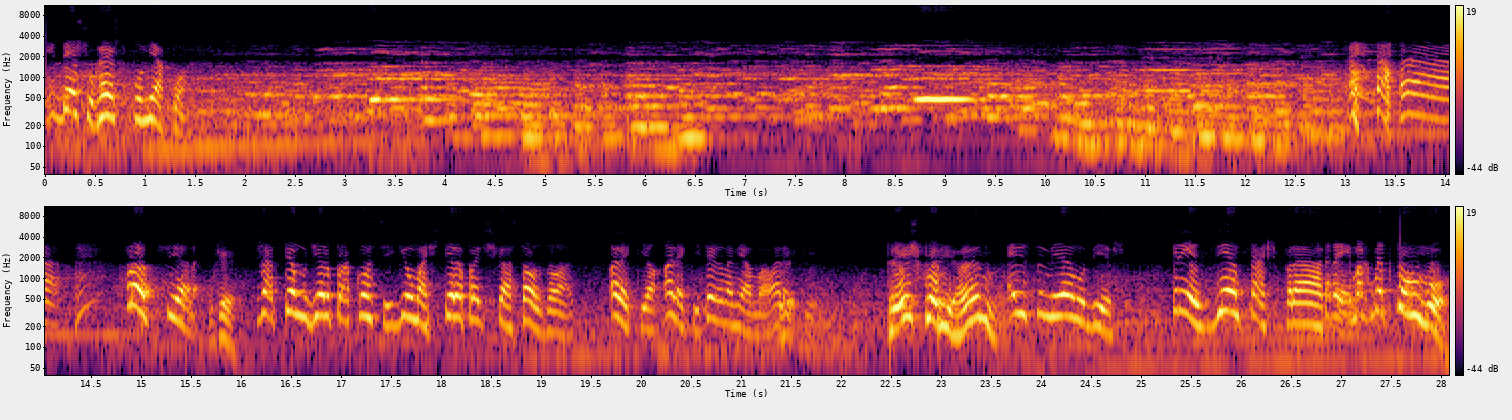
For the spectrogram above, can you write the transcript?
e deixo o resto por minha conta. Pronto, China. O quê? Já temos dinheiro para conseguir uma esteira para descansar os ossos. Olha aqui, ó. Olha aqui, veja na minha mão, olha aqui. Três florianos? É isso mesmo, bicho. 300 pratas. Peraí, mas como é que tu arrumou?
